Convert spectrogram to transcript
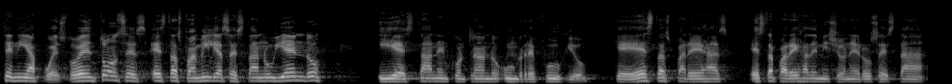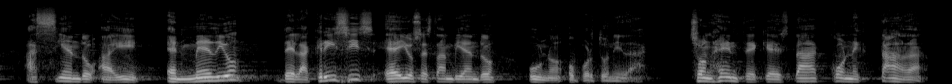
tenía puesto. Entonces estas familias están huyendo y están encontrando un refugio que estas parejas, esta pareja de misioneros está haciendo ahí en medio de la crisis, ellos están viendo una oportunidad. Son gente que está conectada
